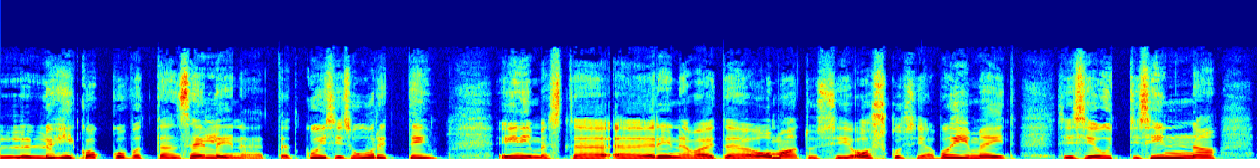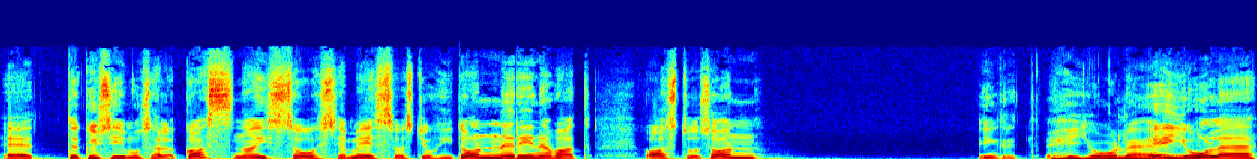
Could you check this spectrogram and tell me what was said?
lühikokkuvõte on selline, et, et kui siis uuriti inimeste äh, erinevaid äh, omadusi, oskusi ja võimeid, siis jõuti sinna, et küsimusele, kas naissoost ja meessoost juhid on erinevad, vastus on Ingrid? ei ole. ei ole,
